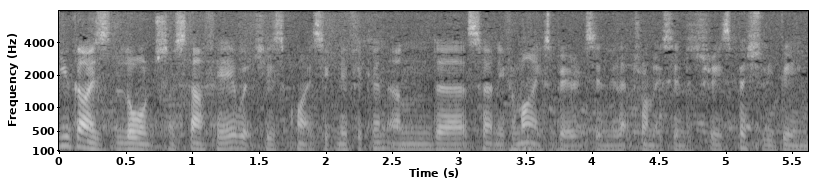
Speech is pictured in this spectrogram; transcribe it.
you guys launched some stuff here, which is quite significant, and uh, certainly from my experience in the electronics industry, especially being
